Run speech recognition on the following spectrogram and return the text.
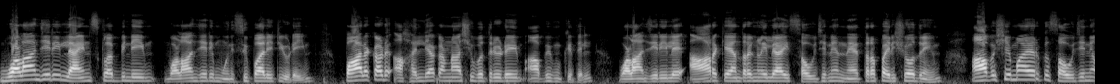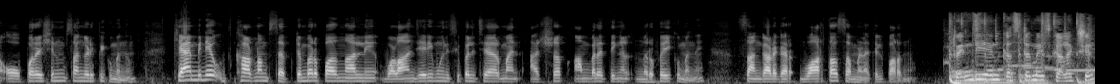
Valanchery lions ക്ലബിന്റെയും വളാഞ്ചേരി മുനിസിപ്പാലിറ്റിയുടെയും പാലക്കാട് അഹല്യ കണ്ണാശുപത്രിയുടെയും ആഭിമുഖ്യത്തിൽ വളാഞ്ചേരിയിലെ ആറ് കേന്ദ്രങ്ങളിലായി സൗജന്യ നേത്ര പരിശോധനയും ആവശ്യമായവർക്ക് സൗജന്യ ഓപ്പറേഷനും സംഘടിപ്പിക്കുമെന്നും ക്യാമ്പിന്റെ ഉദ്ഘാടനം സെപ്റ്റംബർ പതിനാലിന് വളാഞ്ചേരി മുനിസിപ്പൽ ചെയർമാൻ അഷ്റഫ് അമ്പലത്തിങ്ങൾ നിർവഹിക്കുമെന്ന് സംഘാടകർ വാർത്താ സമ്മേളനത്തിൽ പറഞ്ഞു. Trendy and customise collection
